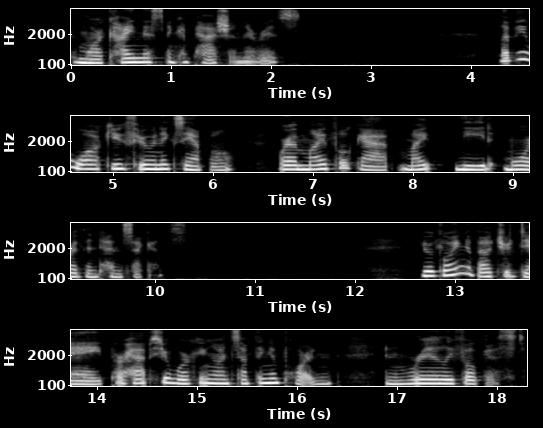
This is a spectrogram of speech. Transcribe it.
the more kindness and compassion there is. Let me walk you through an example where a mindful gap might need more than 10 seconds. You're going about your day, perhaps you're working on something important and really focused,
